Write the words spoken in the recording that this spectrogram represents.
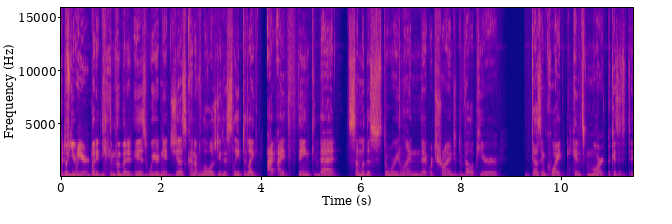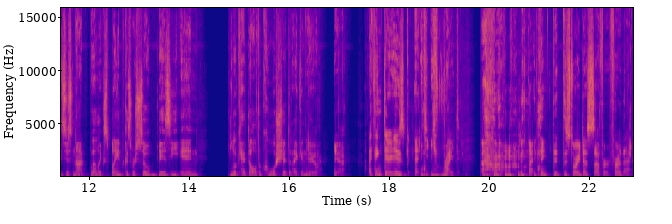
But it's weird. But it, but it is weird, and it just kind of lulls you to sleep. To like, I, I think that some of the storyline that we're trying to develop here doesn't quite hit its mark because it's, it's just not well explained because we're so busy in look at all the cool shit that I can do. Yeah, I think there is. uh, right. Um, I think that the story does suffer for that.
